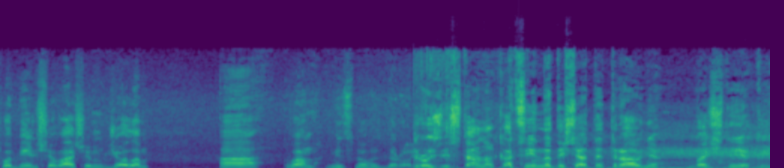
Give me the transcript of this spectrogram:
побільше вашим бджолам, а вам міцного здоров'я. Друзі, стан акації на 10 травня. Бачите, який.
